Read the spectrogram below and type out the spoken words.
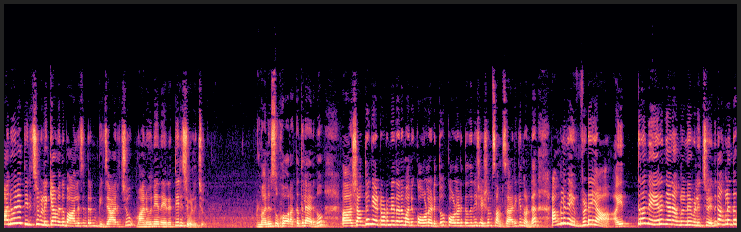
മനുവിനെ തിരിച്ചു വിളിക്കാമെന്ന് ബാലചന്ദ്രൻ വിചാരിച്ചു. മനുവിനെ നേരെ തിരിച്ചു വിളിച്ചു. മനു സുഖ ഉറക്കത്തിലായിരുന്നു. ശബ്ദം കേട്ട ഉടനെ തന്നെ മനു കോൾ എടുത്തു. കോൾ എടുത്തതിന് ശേഷം സംസാരിക്കുന്നുണ്ട്. അങ്കിൾ ഇത് എവിടെയാ? എത്ര നേരം ഞാൻ അങ്കിളിനെ വിളിച്ചു? എന്നിട്ട് അങ്കിൾ എന്താ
